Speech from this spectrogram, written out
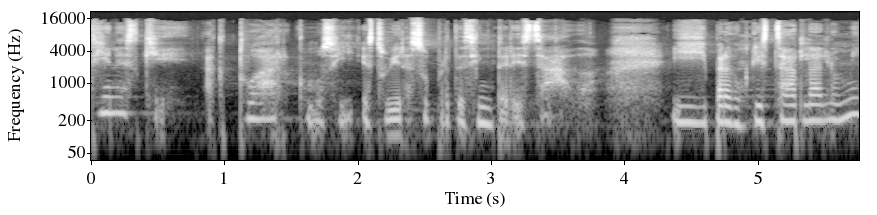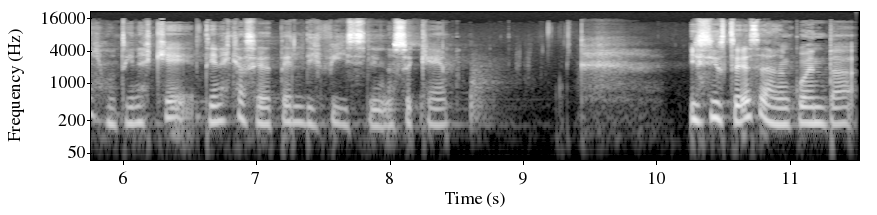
tienes que actuar como si estuvieras súper desinteresada. Y para conquistarla lo mismo, tienes que, tienes que hacerte el difícil y no sé qué. Y si ustedes se dan cuenta,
